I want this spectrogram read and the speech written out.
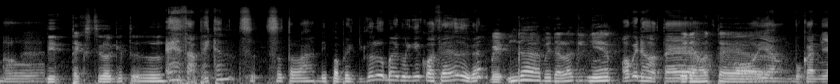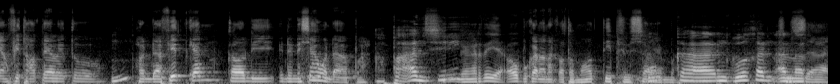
Oh. Di tekstil gitu. Eh tapi kan se- setelah di pabrik juga lu balik lagi ke hotel itu kan? Be enggak, beda lagi nyet. Oh beda hotel. Beda hotel. Oh yang bukan yang fit hotel itu. Hmm? Honda Fit kan kalau di Indonesia Honda apa? Apaan sih? Nggak ngerti ya? Oh bukan anak otomotif susah emang. Bukan, gua kan anak Susah.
